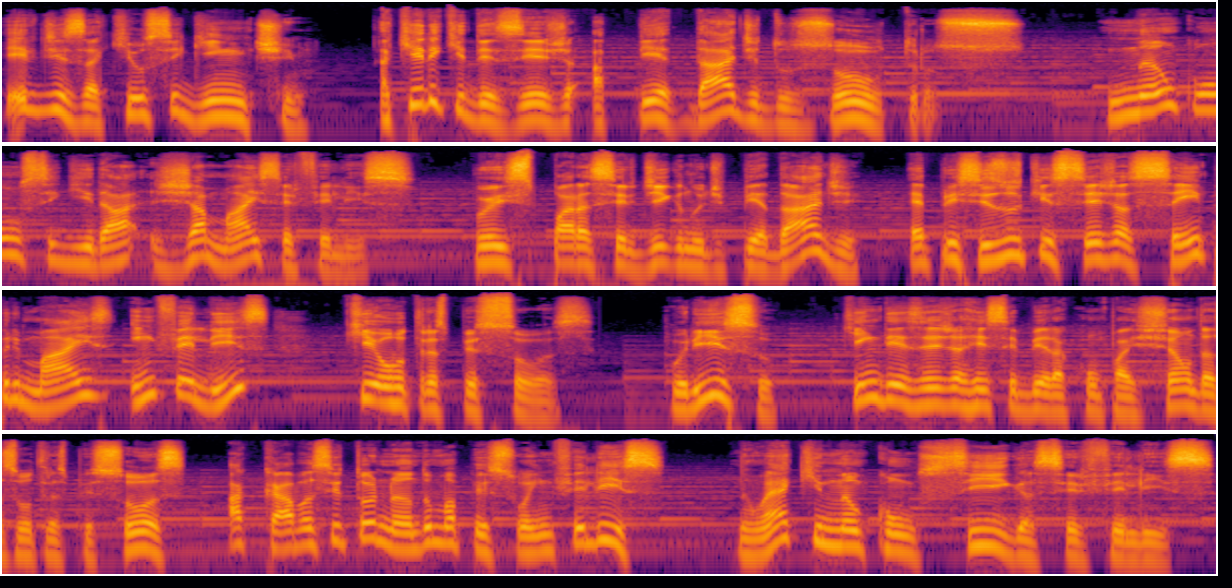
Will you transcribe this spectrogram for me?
Ele diz aqui o seguinte: aquele que deseja a piedade dos outros não conseguirá jamais ser feliz, pois para ser digno de piedade é preciso que seja sempre mais infeliz que outras pessoas. Por isso, quem deseja receber a compaixão das outras pessoas acaba se tornando uma pessoa infeliz. Não é que não consiga ser feliz,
